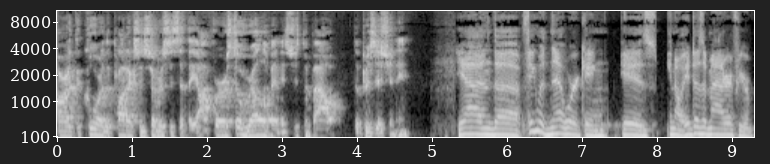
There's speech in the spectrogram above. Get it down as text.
are at the core of the products and services that they offer are still relevant. It's just about the positioning. Yeah, and the thing with networking is, you know, it doesn't matter if you're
